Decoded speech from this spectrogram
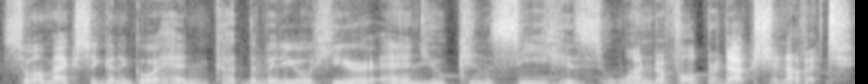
So I'm actually going to go ahead and cut the video here, and you can see his wonderful production of it.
